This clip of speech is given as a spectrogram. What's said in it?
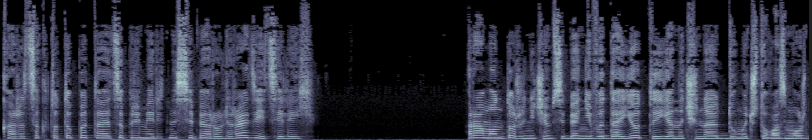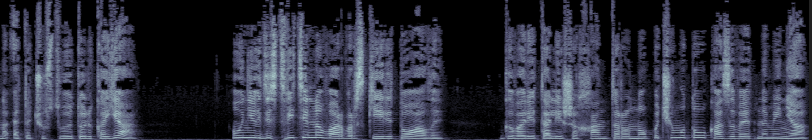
Кажется, кто-то пытается примерить на себя роль родителей. Рамон тоже ничем себя не выдает, и я начинаю думать, что, возможно, это чувствую только я. У них действительно варварские ритуалы, говорит Алиша Хантеру, но почему-то указывает на меня.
